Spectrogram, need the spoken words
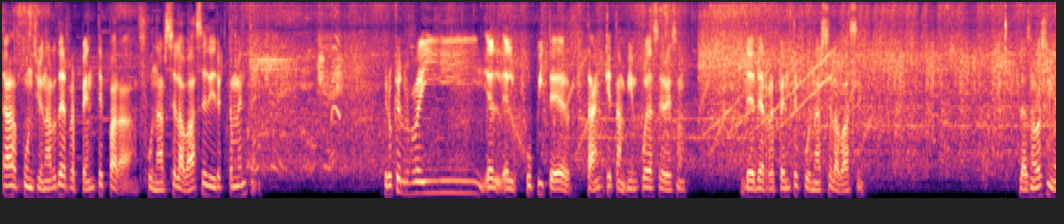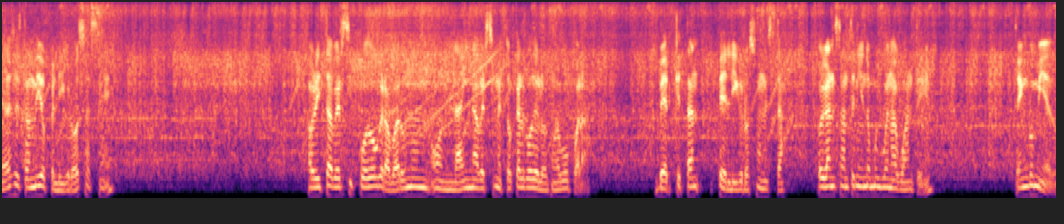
a funcionar de repente para funarse la base directamente? Creo que el rey, el, el Júpiter tanque también puede hacer eso. De de repente funarse la base. Las nuevas unidades están medio peligrosas, ¿eh? Ahorita a ver si puedo grabar un online, a ver si me toca algo de lo nuevo para ver qué tan peligroso está. Oigan, están teniendo muy buen aguante, ¿eh? Tengo miedo.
